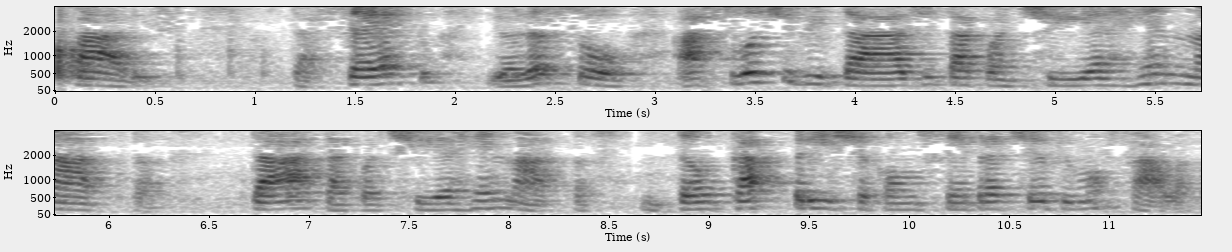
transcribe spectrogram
pares tá certo? E olha só, a sua atividade tá com a tia Renata, tá? Tá com a tia Renata. Então, capricha, como sempre a tia Vilma fala,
